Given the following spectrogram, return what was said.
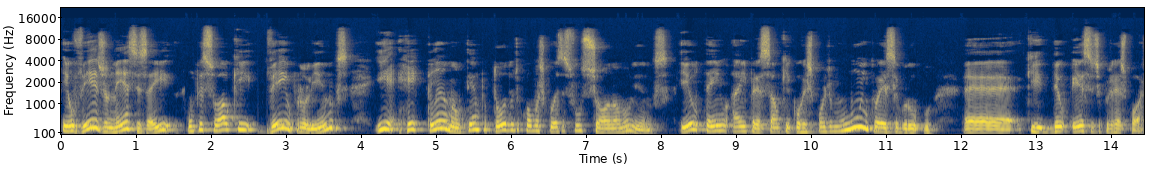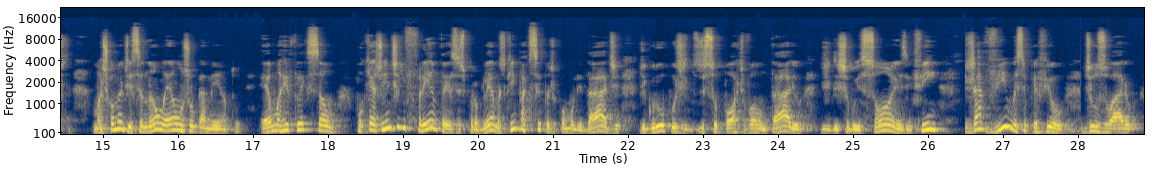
Eu vejo nesses aí um pessoal que veio para o Linux e reclama o tempo todo de como as coisas funcionam no Linux. Eu tenho a impressão que corresponde muito a esse grupo é, que deu esse tipo de resposta. Mas, como eu disse, não é um julgamento, é uma reflexão, porque a gente enfrenta esses problemas. Quem participa de comunidade, de grupos de, de suporte voluntário, de distribuições, enfim, já viu esse perfil de usuário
